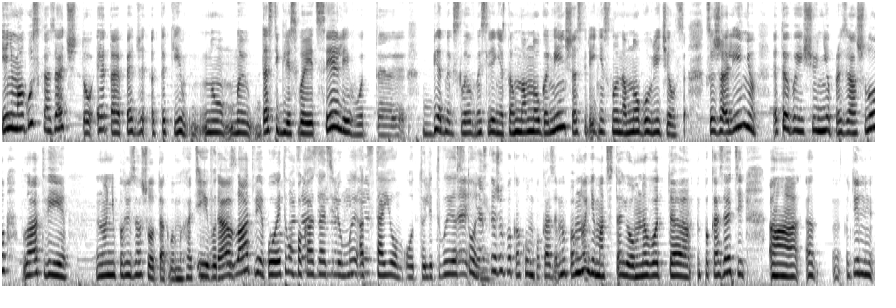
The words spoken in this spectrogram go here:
я не могу сказать, что это, опять же, таки, ну, мы достигли своей цели, вот э, бедных слоев населения стало намного меньше, а средний слой намного увеличился. К сожалению, этого еще не произошло в Латвии ну, не произошло так бы мы хотели. И вот да? Латвия по, этому показателю например, мы отстаем от Литвы и э, Эстонии. Я скажу, по какому показателю. Мы по многим отстаем, но вот э, показатель э, э, удельный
